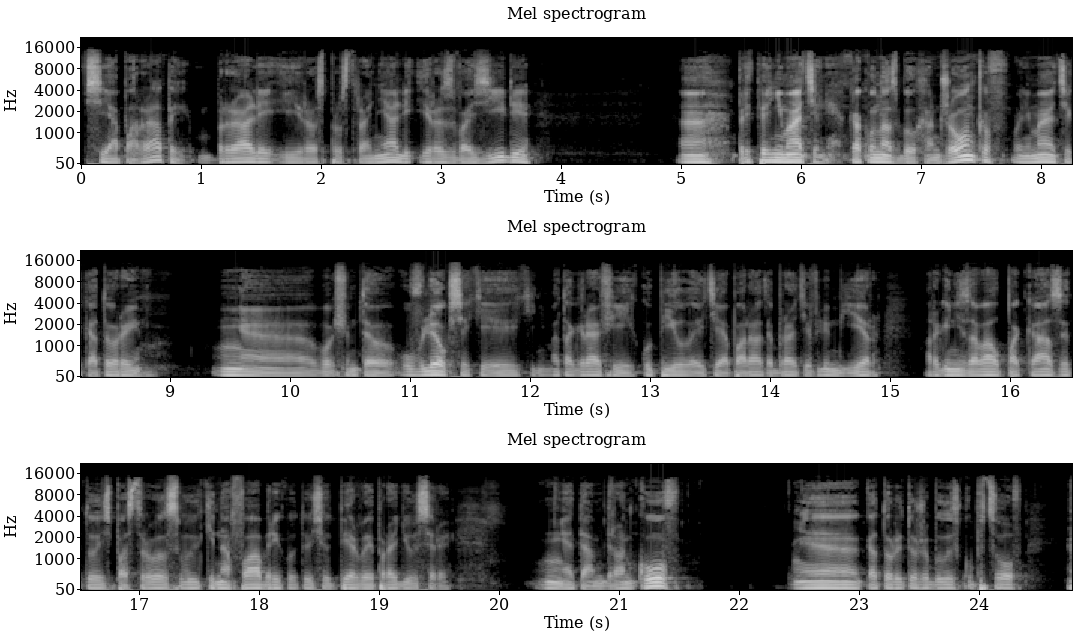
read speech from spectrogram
все аппараты брали и распространяли, и развозили предприниматели. Как у нас был Ханжонков, понимаете, который в общем-то, увлекся кинематографией, купил эти аппараты братьев Люмьер, организовал показы, то есть построил свою кинофабрику, то есть вот первые продюсеры. Там Дранков, э, который тоже был из купцов.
